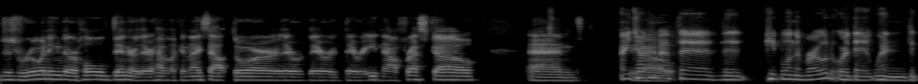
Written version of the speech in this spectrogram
just ruining their whole dinner they were having like a nice outdoor they were they were they were eating al fresco and Are you you talking know- about the the people in the road, or the when the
